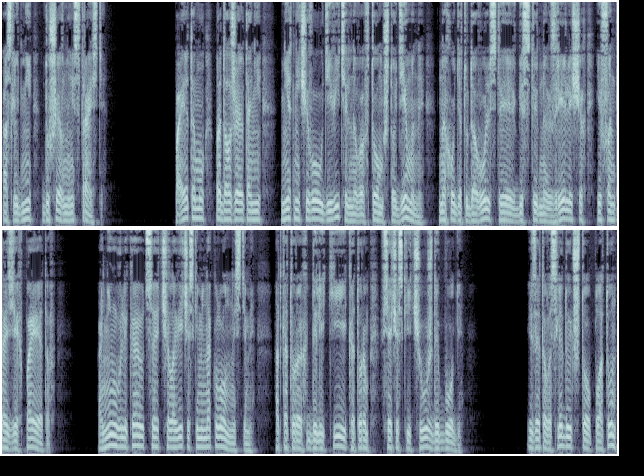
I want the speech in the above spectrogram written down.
а с людьми — душевные страсти. Поэтому, продолжают они, нет ничего удивительного в том, что демоны находят удовольствие в бесстыдных зрелищах и в фантазиях поэтов. Они увлекаются человеческими наклонностями, от которых далеки и которым всячески чужды боги из этого следует, что Платон,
